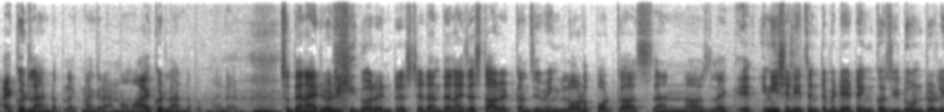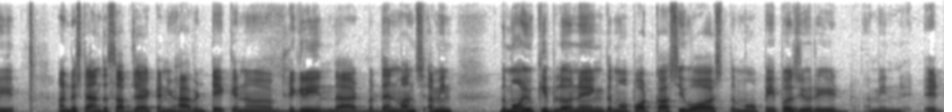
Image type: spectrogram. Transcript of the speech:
I could land up like my grandmama, I could land up with my dad. Hmm. So then I really got interested, and then I just started consuming a lot of podcasts. And I was like, i initially it's intimidating because you don't really understand the subject and you haven't taken a degree in that. But then once, I mean, the more you keep learning, the more podcasts you watch, the more papers you read. I mean, it,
